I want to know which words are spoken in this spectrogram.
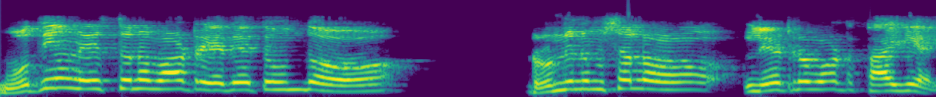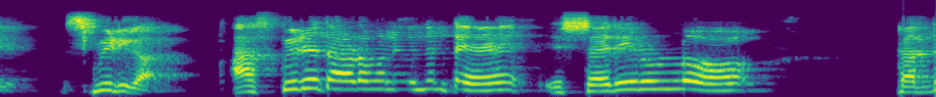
ఉదయం లేస్తున్న వాటర్ ఏదైతే ఉందో రెండు నిమిషాల్లో లీటర్ వాటర్ తాగేయాలి స్పీడ్గా. ఆ స్పీడ్ తాగడం వల్ల ఏంటంటే శరీరంలో పెద్ద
